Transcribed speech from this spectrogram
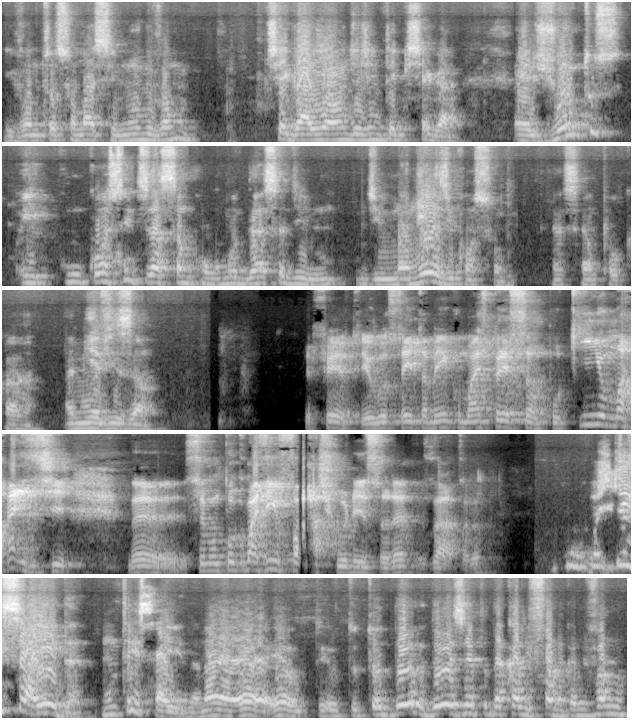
E vamos transformar esse mundo e vamos chegar aí aonde a gente tem que chegar. É, juntos e com conscientização, com mudança de, de maneiras de consumo. Essa é um pouco a, a minha visão. Perfeito. Eu gostei também com mais pressão, um pouquinho mais de. Né, ser um pouco mais enfático nisso, né? Exato, né? Não tem saída, não tem saída. Né? Eu, eu, eu, eu dou o exemplo da Califórnia. Califórnia,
